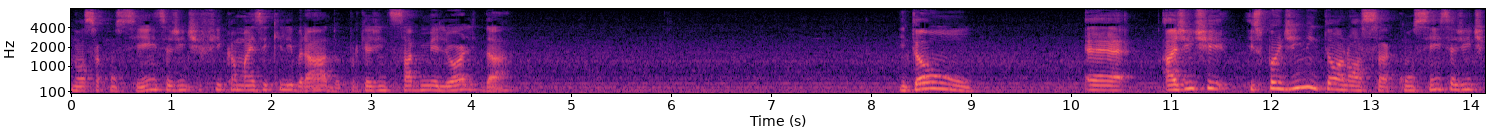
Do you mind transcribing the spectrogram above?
nossa consciência, a gente fica mais equilibrado, porque a gente sabe melhor lidar. Então, é, a gente expandindo então a nossa consciência, a gente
